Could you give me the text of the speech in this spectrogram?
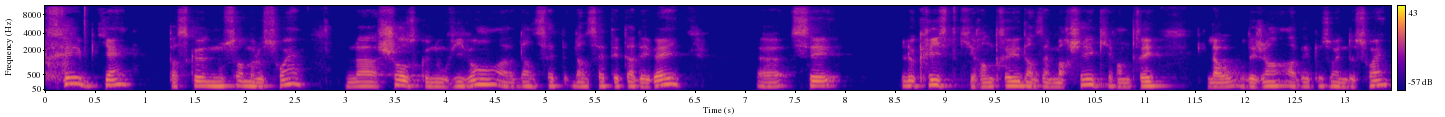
très bien parce que nous sommes le soin. La chose que nous vivons euh, dans, cette, dans cet état d'éveil, euh, c'est le Christ qui rentrait dans un marché, qui rentrait là où des gens avaient besoin de soins.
